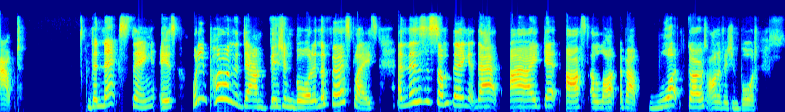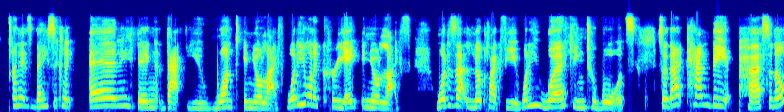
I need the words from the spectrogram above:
out. The next thing is what do you put on the damn vision board in the first place? And this is something that I get asked a lot about what goes on a vision board. And it's basically anything that you want in your life. What do you want to create in your life? What does that look like for you? What are you working towards? So that can be personal,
